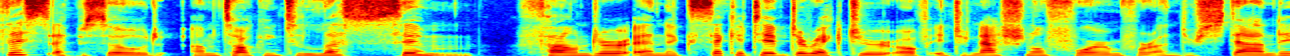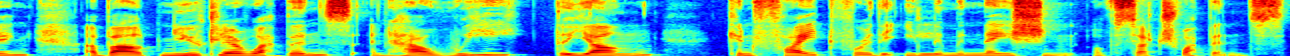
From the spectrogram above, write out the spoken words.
This episode, I'm talking to Les Simm, founder and executive director of International Forum for Understanding, about nuclear weapons and how we, the young, can fight for the elimination of such weapons.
